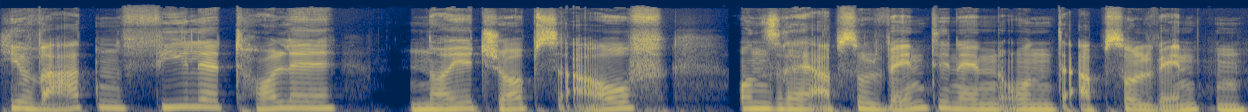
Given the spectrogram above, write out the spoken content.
Hier warten viele tolle neue Jobs auf unsere Absolventinnen und Absolventen.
